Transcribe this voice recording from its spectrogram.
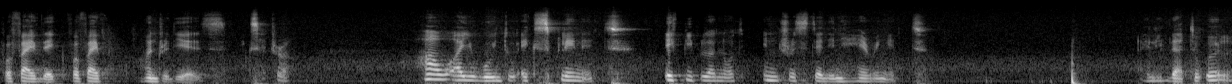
for, five for 500 years, etc. How are you going to explain it if people are not interested in hearing it? I leave that to Earl.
